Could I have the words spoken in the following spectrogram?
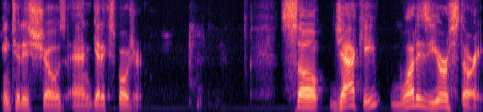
into these shows and get exposure. So, Jackie, what is your story?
